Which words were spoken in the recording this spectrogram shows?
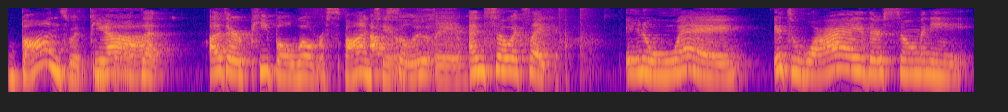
bonds with people yeah. that other people will respond to. Absolutely. And so it's like, in a way, it's why there's so many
